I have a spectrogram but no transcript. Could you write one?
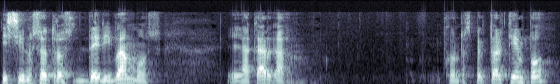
y si nosotros derivamos la carga con respecto al tiempo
